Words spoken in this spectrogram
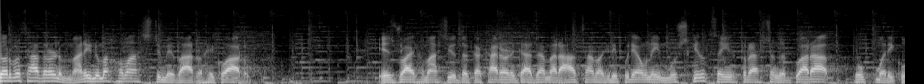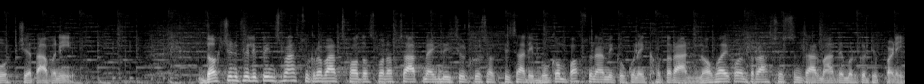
सर्वसाधारण मारिनुमा हमास जिम्मेवार रहेको आरोप। इजरायल हमास युद्धका कारण गाजामा राहत सामग्री पुर्याउनै मुस्किल संयुक्त राष्ट्रसङ्घद्वारा भोकमरीको चेतावनी। दक्षिण फिलिपिन्समा शुक्रबार छ दशमलव सात म्याग्निच्युडको शक्तिशाली भूकम्प सुनामीको कुनै खतरा नभएको अन्तर्राष्ट्रिय सञ्चार माध्यमहरूको टिप्पणी।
